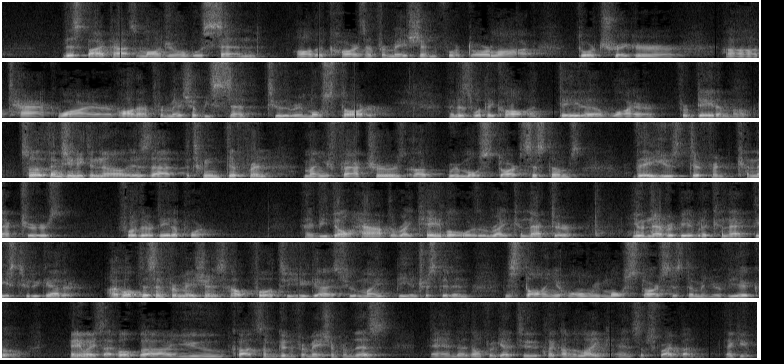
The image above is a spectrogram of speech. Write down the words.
this bypass module will send all the car's information for door lock, door trigger, uh, tach wire, all that information will be sent to the remote starter. And this is what they call a data wire for data mode. So the things you need to know is that between different manufacturers of remote start systems, they use different connectors for their data port. And if you don't have the right cable or the right connector, you'll never be able to connect these two together. I hope this information is helpful to you guys who might be interested in installing your own remote start system in your vehicle. Anyways, I hope uh, you got some good information from this. And uh, don't forget to click on the like and subscribe button. Thank you.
